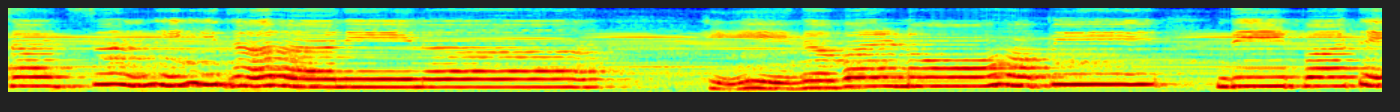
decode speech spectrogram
सत्सन्निधानेन हीनवर्णोऽपि दीपते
